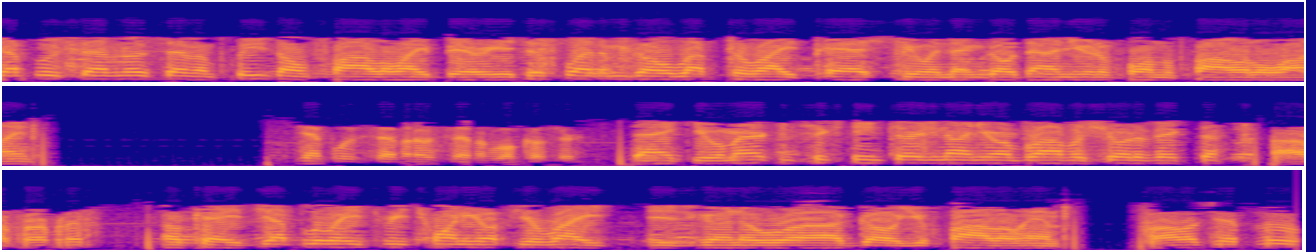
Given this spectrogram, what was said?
JetBlue 707, please don't follow Iberia. Just let him go left to right past you, and then go down uniform and follow the line. JetBlue 707, Wilco, sir. Thank you. American 1639, you're on Bravo, short of Victor. affirmative. Okay, JetBlue A320 off your right is going to uh, go. You follow him. Follow JetBlue.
